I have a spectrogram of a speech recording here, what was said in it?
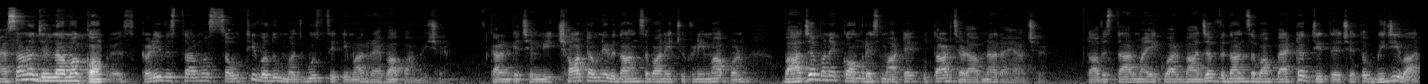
મહેસાણા જિલ્લામાં કોંગ્રેસ કડી વિસ્તારમાં સૌથી વધુ મજબૂત સ્થિતિમાં રહેવા પામી છે. કારણ કે છેલ્લી છ ટર્મની વિધાનસભાની ચૂંટણીમાં પણ ભાજપ અને કોંગ્રેસ માટે ઉતાર ચઢાવના રહ્યા છે. તો આ વિસ્તારમાં એકવાર ભાજપ વિધાનસભા બેઠક જીતે છે તો બીજી વાર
